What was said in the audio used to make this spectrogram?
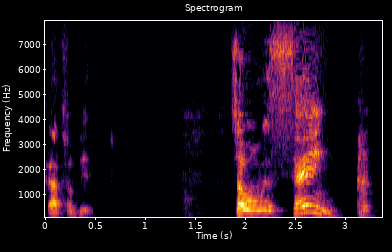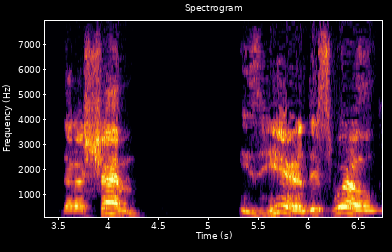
God forbid. So when we're saying that Hashem is here in this world,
